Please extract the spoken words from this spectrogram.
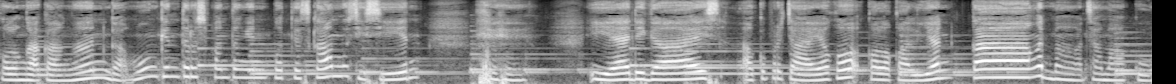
Kalau nggak kangen, nggak mungkin terus pantengin podcast kamu Sisin. Hehe. Iya deh guys, aku percaya kok kalau kalian kangen banget sama aku.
